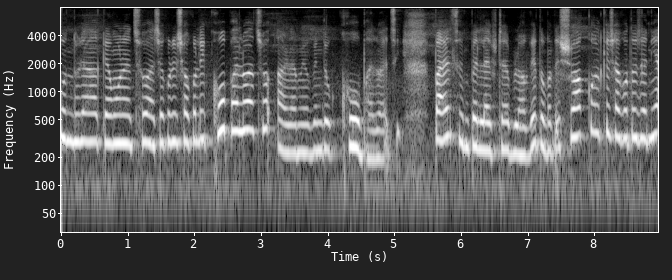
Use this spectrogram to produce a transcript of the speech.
বন্ধুরা, কেমন আছো? আশা করি সকলে খুব ভালো আছো আর আমিও কিন্তু খুব ভালো আছি। পায়েল সিম্পল লাইফস্টাইল ব্লগে তোমাদের সকলকে স্বাগত জানিয়ে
